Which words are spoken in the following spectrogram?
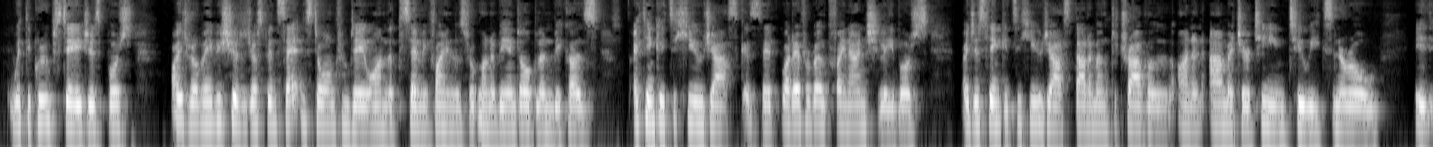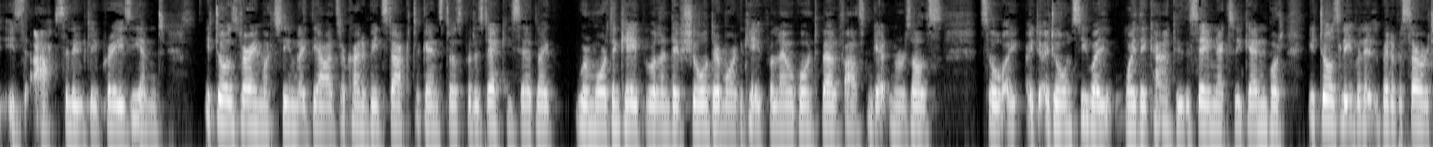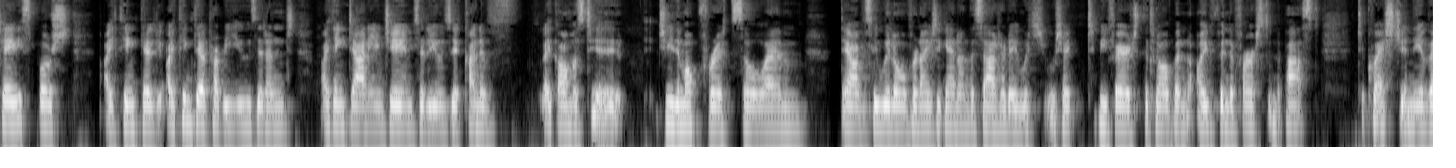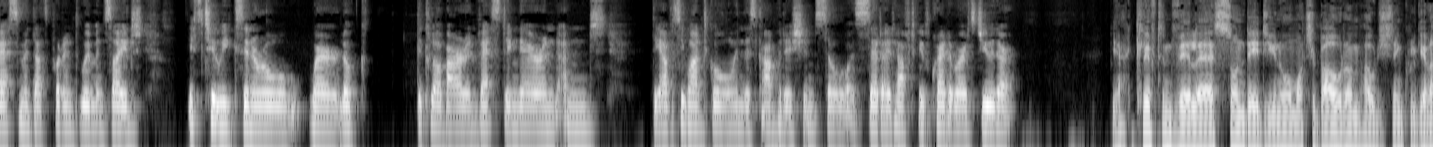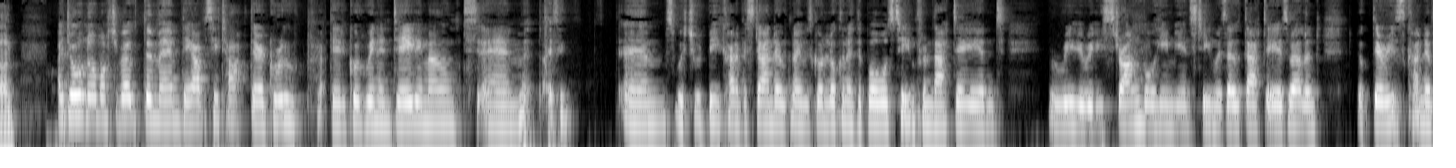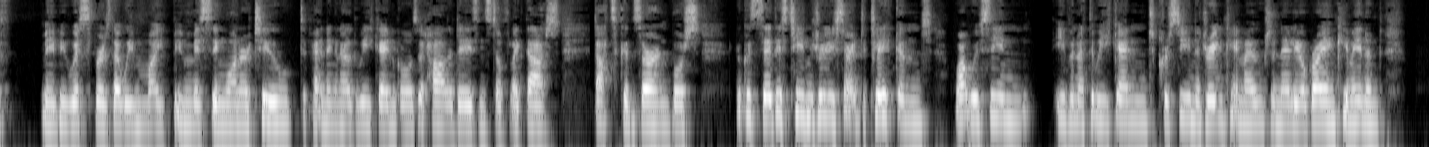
with the group stages, but I don't know, maybe should have just been set in stone from day one that the semi-finals were going to be in Dublin because I think it's a huge ask. As I said, whatever about financially, but I just think it's a huge ask. That amount of travel on an amateur team two weeks in a row is, is absolutely crazy. And it does very much seem like the odds are kind of being stacked against us. But as Decky said, like we're more than capable, and they've showed they're more than capable now going to Belfast and getting results. So I, I, I don't see why why they can't do the same next weekend. But it does leave a little bit of a sour taste. But I think they'll I think they'll probably use it, and I think Danny and James will use it kind of like almost to g them up for it. So um, they obviously will overnight again on the Saturday, which which I, to be fair to the club, and I've been the first in the past to question the investment that's put into women's side it's two weeks in a row where look the club are investing there and and they obviously want to go win this competition. So as I said, I'd have to give credit where it's due there. Yeah, Cliftonville uh, Sunday. Do you know much about them? How do you think we'll get on? I don't know much about them. Um, they obviously topped their group. They had a good win in Dalymount. Um, I think, um, which would be kind of a standout. And I was going looking at the Bohs team from that day, and really, really strong Bohemians team was out that day as well. And look, there is kind of maybe whispers that we might be missing one or two, depending on how the weekend goes with holidays and stuff like that. That's a concern. But look, I said, this team's really starting to click. And what we've seen even at the weekend, Christina Dring came out and Ellie O'Brien came in and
